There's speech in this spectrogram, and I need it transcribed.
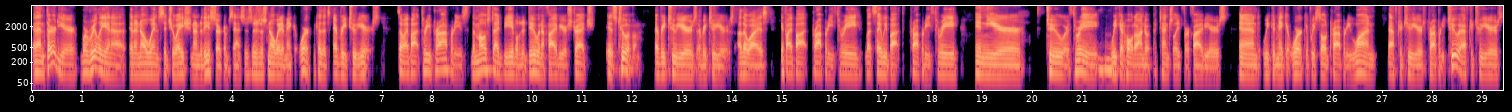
And then third year, we're really in a in a no-win situation under these circumstances. There's just no way to make it work because it's every two years. So I bought three properties. The most I'd be able to do in a five-year stretch is two of them every two years, every two years. Otherwise, if I bought property three, let's say we bought property three in year two or 3 mm-hmm. we could hold on to it potentially for five years and we could make it work if we sold property one after two years, property two after two years,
